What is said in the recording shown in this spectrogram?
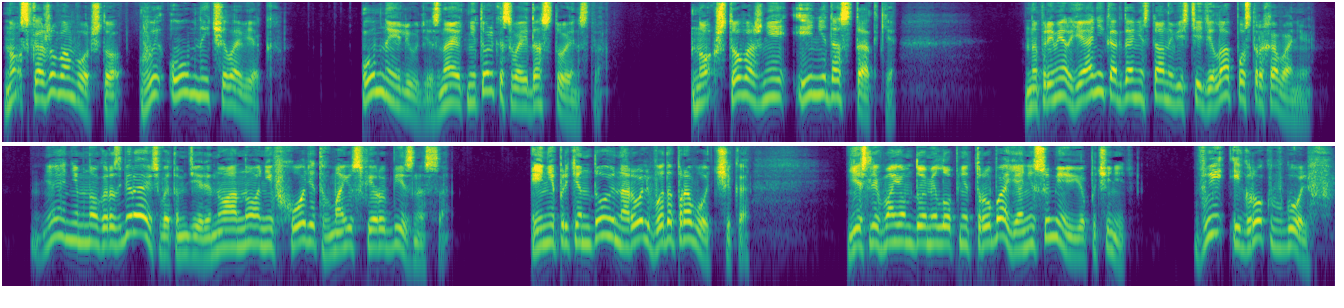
«Но скажу вам вот что. Вы умный человек. Умные люди знают не только свои достоинства, но, что важнее, и недостатки. Например, я никогда не стану вести дела по страхованию. Я немного разбираюсь в этом деле, но оно не входит в мою сферу бизнеса. И не претендую на роль водопроводчика. Если в моем доме лопнет труба, я не сумею ее починить. Вы игрок в гольф.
